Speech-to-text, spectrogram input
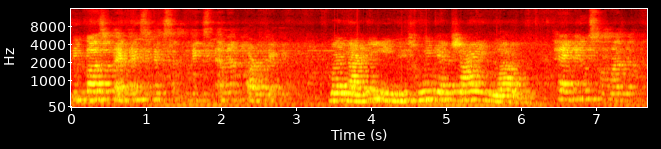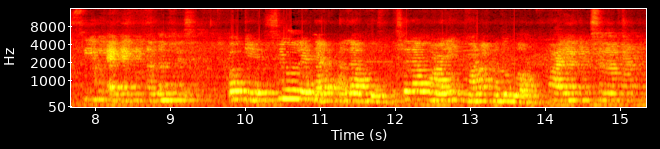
Because practice makes, makes a man perfect. By learning English, we can shine in life. Thank you so much. See you again. in Allah Hafiz. Okay, see you later. Allah Hafiz. Assalamu alaikum wa rahmatullah. Wa alaikum salam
